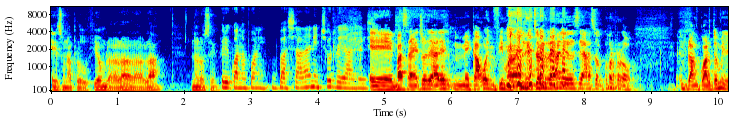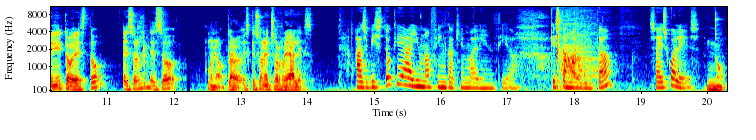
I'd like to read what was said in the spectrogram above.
es una producción, bla, bla, bla, bla, bla. No lo sé. Pero ¿y cuando pone basada en hechos reales? Eh, basada en hechos reales, me cago encima en hechos reales, o sea, socorro. En plan, cuarto milenio y todo esto, eso, es- eso, bueno, claro, es que son hechos reales. ¿Has visto que hay una finca aquí en Valencia que está maldita? ¿Sabes cuál es? No.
